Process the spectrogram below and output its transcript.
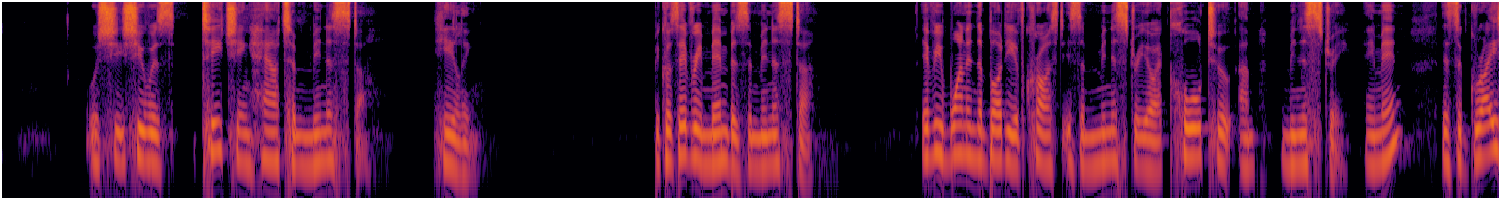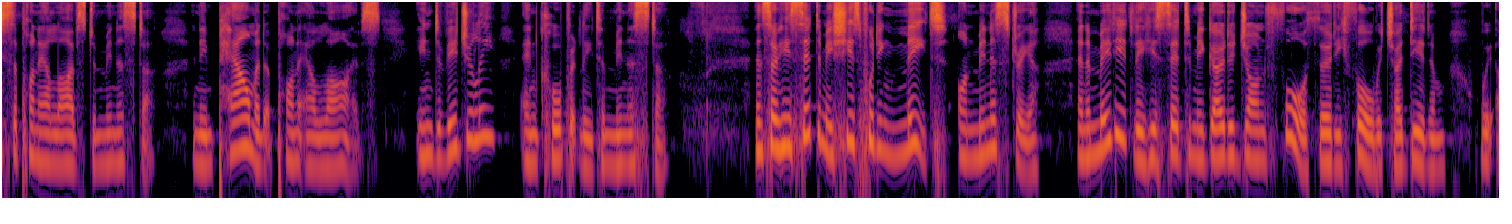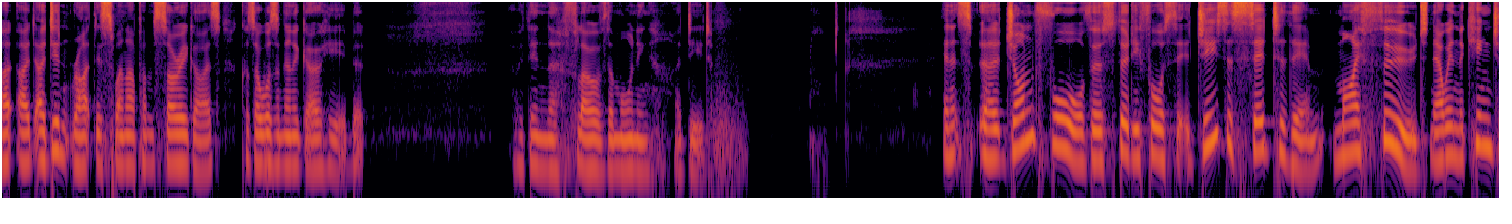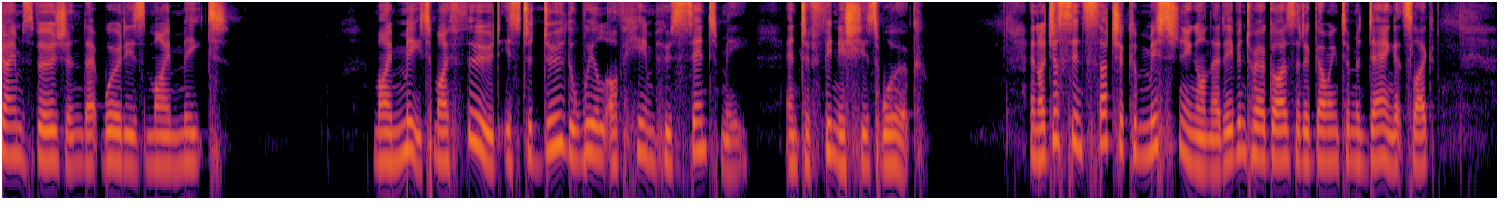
was she, she was teaching how to minister healing. Because every member's a minister. Everyone in the body of Christ is a ministry or a call to a ministry. Amen? There's a grace upon our lives to minister, an empowerment upon our lives individually and corporately to minister. And so he said to me, She's putting meat on ministry. And immediately he said to me, Go to John 4 34, which I did. And we, I, I, didn't write this one up. I'm sorry, guys, because I wasn't going to go here. But within the flow of the morning, I did. And it's uh, John 4, verse 34. Jesus said to them, My food. Now, in the King James Version, that word is my meat. My meat, my food is to do the will of him who sent me and to finish his work. And I just sense such a commissioning on that, even to our guys that are going to Madang. It's like,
